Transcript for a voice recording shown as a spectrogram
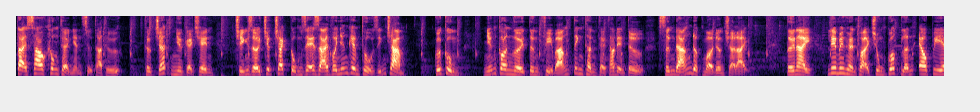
tại sao không thể nhận sự tha thứ? Thực chất như kể trên, chính giới chức trách cũng dễ dãi với những game thủ dính chàm. Cuối cùng, những con người từng phỉ báng tinh thần thể thao điện tử xứng đáng được mở đường trở lại. Tới nay, Liên minh huyền thoại Trung Quốc lẫn LPL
